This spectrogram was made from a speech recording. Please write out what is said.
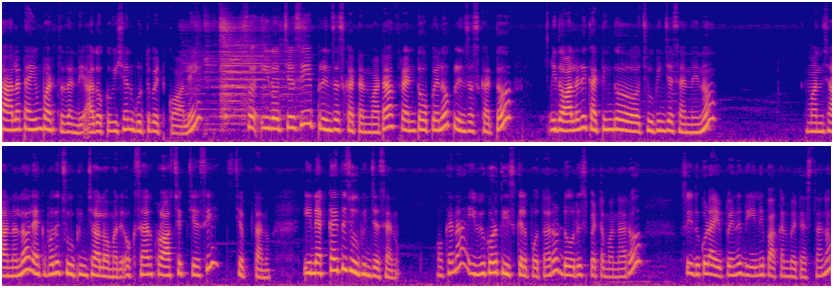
చాలా టైం పడుతుందండి. అదొక విషయాన్ని గుర్తుపెట్టుకోవాలి. సో ఇది వచ్చేసి ప్రిన్సెస్ కట్ అనమాట ఫ్రంట్ ఓపెన్ ప్రిన్సెస్ కట్ ఇది ఆల్రెడీ కటింగ్ చూపించేశాను నేను మన ఛానల్లో. లేకపోతే చూపించాలో మరి. ఒకసారి క్రాస్ చెక్ చేసి చెప్తాను. ఈ నెక్ అయితే చూపించేశాను. ఓకేనా? ఇవి కూడా తీసుకెళ్ళిపోతారు. డోరీస్ పెట్టమన్నారు. సో ఇది కూడా అయిపోయింది. దీన్ని పక్కన పెట్టేస్తాను.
